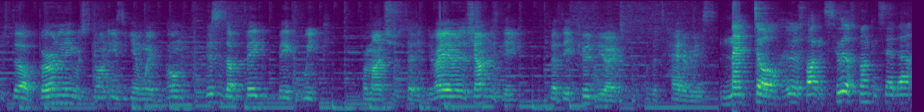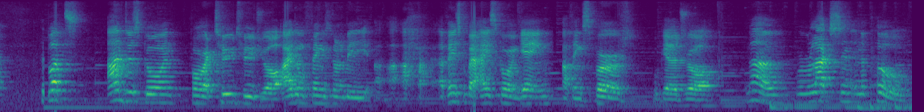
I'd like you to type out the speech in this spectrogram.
You still have Burnley, which is not an easy game away from home. This is a big, big week for Manchester City. They're right out of the Champions League, but they could be out of the title race. Mental. Who the fucking who the fucking said that? But I'm just going for a 2-2 draw. I don't think it's going to be, I think it's going to be a high scoring game. I think Spurs will get a draw. Now, we're relaxing in the pool.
